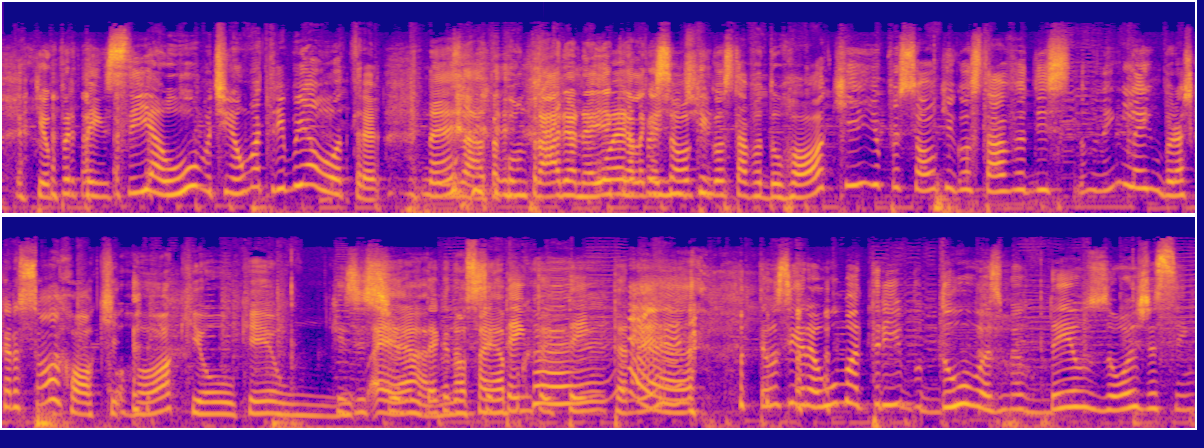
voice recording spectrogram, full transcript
que eu pertencia a uma, tinha uma tribo e a outra, né? Exato, a contrária, né? E era o pessoal que, gente... que, gostava do rock e o pessoal que gostava de, não nem lembro, acho que era só rock. O rock ou o que um que existia é, na década de 70, 80, é... né? Então, assim, era uma tribo, duas, meu Deus, hoje, assim.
